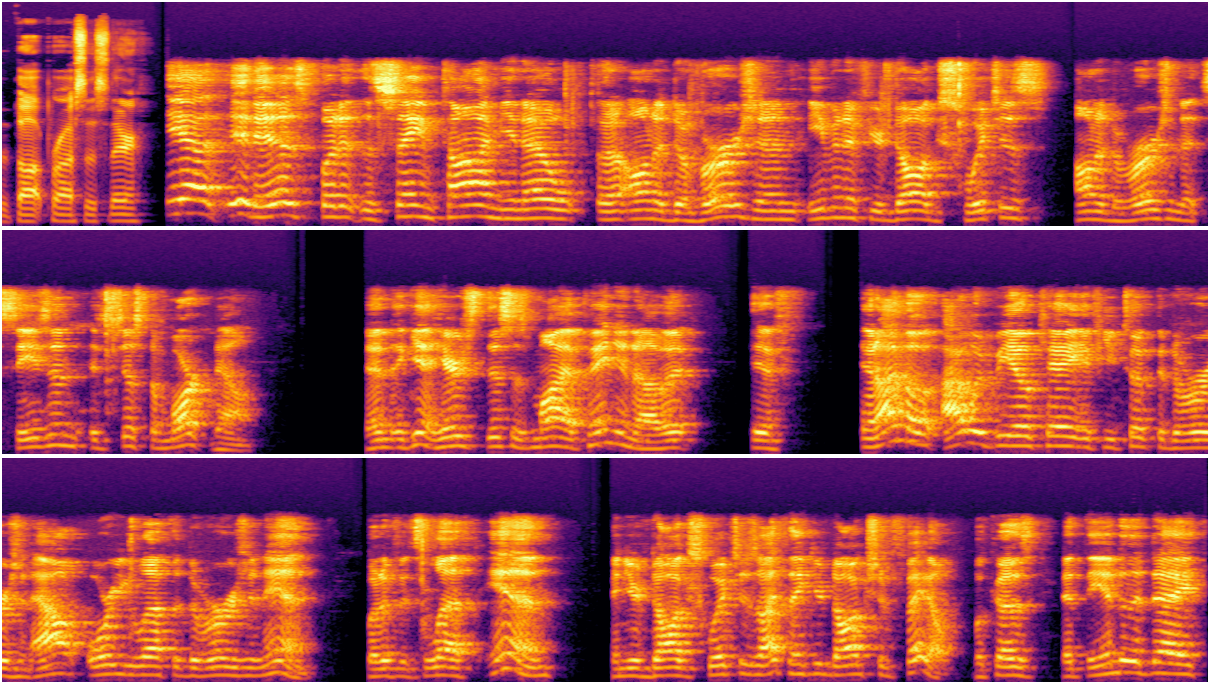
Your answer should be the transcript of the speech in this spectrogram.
the thought process there. Yeah, it is, but at the same time, you know, uh, on a diversion, even if your dog switches on a diversion at season, it's just a markdown. And again, here's this is my opinion of it. If and I'm a, I would be okay if you took the diversion out or you left the diversion in. But if it's left in and your dog switches, I think your dog should fail because at the end of the day,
